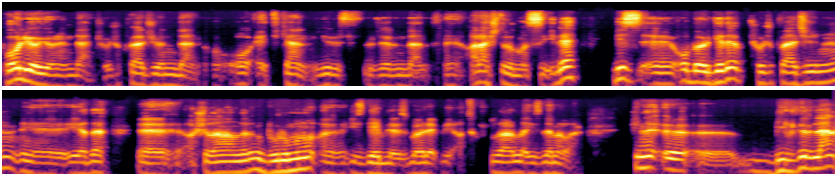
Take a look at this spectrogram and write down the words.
polio yönünden, çocuk felci yönünden o etken virüs üzerinden araştırılması ile biz e, o bölgede çocuk felcinin e, ya da e, aşılananların durumunu e, izleyebiliriz. Böyle bir atık sularla izleme var. Şimdi e bildirilen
